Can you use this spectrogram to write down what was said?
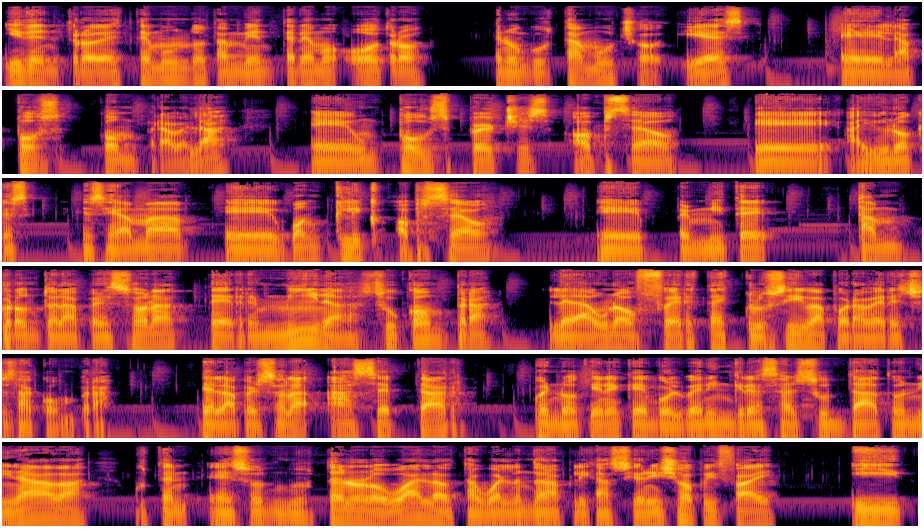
Y dentro de este mundo también tenemos otro que nos gusta mucho y es la post-compra, ¿verdad? un post-purchase upsell. hay uno que se llama One Click Upsell, eh, permite tan pronto la persona termina su compra, le da una oferta exclusiva por haber hecho esa compra. De la persona aceptar, pues no tiene que volver a ingresar sus datos ni nada. Usted, eso, usted no lo guarda, está guardando la aplicación y Shopify y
